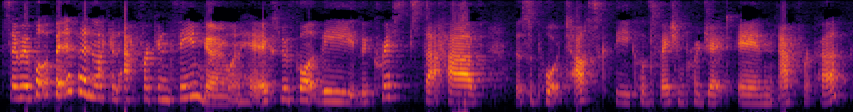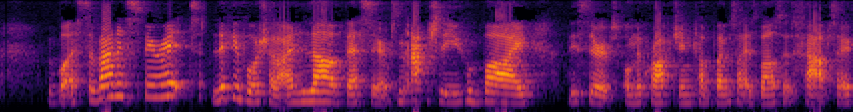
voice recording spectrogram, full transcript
So we've got a bit of an, like an African theme going on here because we've got the, the crisps that have, that support Tusk, the conservation project in Africa. We've got a Savannah Spirit. Looking forward to that. I love their syrups and actually you can buy the syrups on the Craft Gin Club website as well, so it's fab. So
